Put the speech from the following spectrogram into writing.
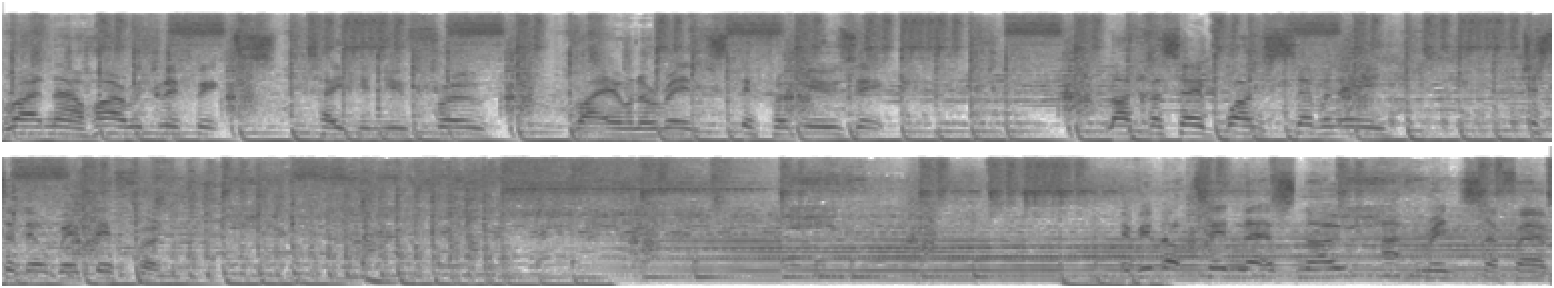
Right now, Hyroglifics taking you through right here on the rinse, different music. Like I said, 170, just a little bit different. If you're locked in, let us know at Rinse FM.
